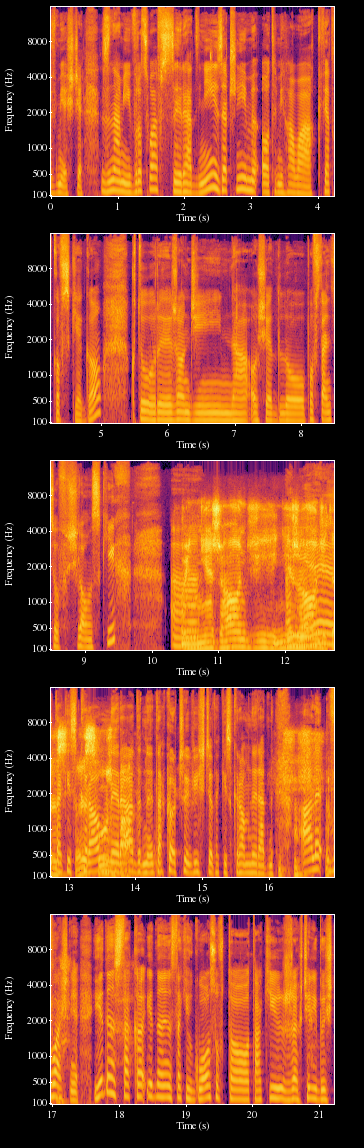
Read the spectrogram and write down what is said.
w mieście? Z nami wrocławscy radni. Zacznijmy od Michała Kwiatkowskiego, który rządzi na osiedlu powstańców śląskich. Oj, nie rządzi, nie, A rządzi. Nie, to jest, taki jest skromny służba. radny, tak oczywiście, taki skromny radny. Ale właśnie, jeden z, taka, jeden z takich głosów to taki, że chcielibyście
